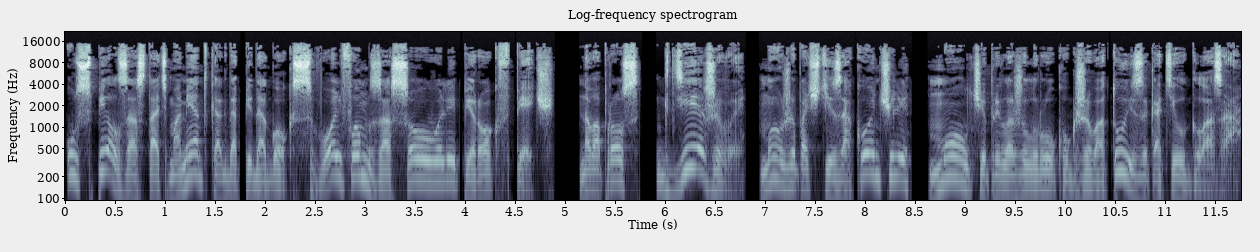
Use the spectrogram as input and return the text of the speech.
успел застать момент, когда педагог с Вольфом засовывали пирог в печь. На вопрос «Где же вы?» мы уже почти закончили, молча приложил руку к животу и закатил глаза.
